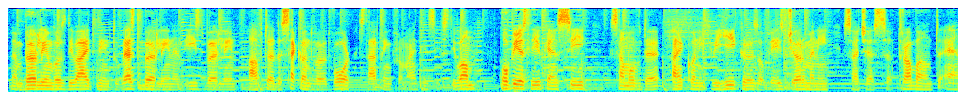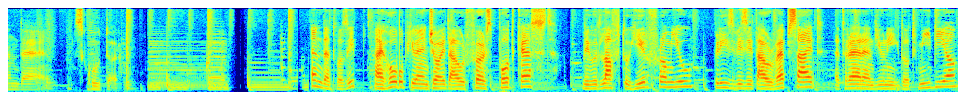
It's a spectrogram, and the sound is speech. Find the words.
when Berlin was divided into West Berlin and East Berlin after the Second World War, starting from 1961. Obviously, you can see some of the iconic vehicles of East Germany, such as uh, Trabant and uh, Scooter. And that was it. I hope you enjoyed our first podcast. We would love to hear from you. Please visit our website at rareandunique.media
